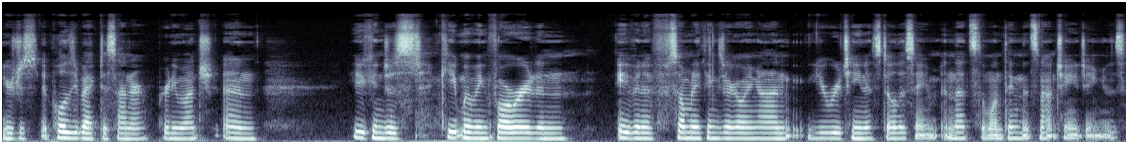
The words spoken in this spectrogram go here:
You're just it pulls you back to center pretty much, and you can just keep moving forward. And even if so many things are going on, your routine is still the same, and that's the one thing that's not changing is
